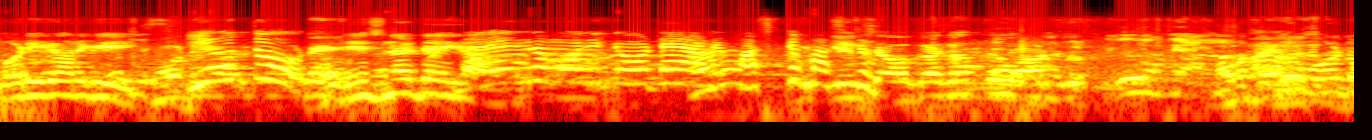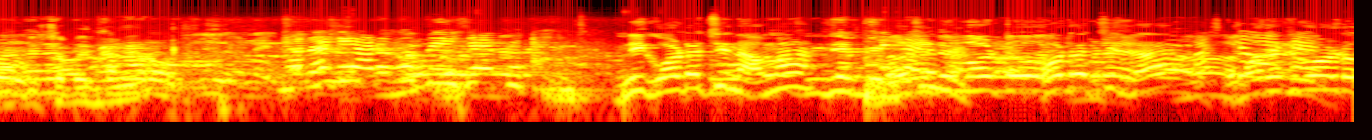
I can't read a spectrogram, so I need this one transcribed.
మోడీ గారికి చేసినట్టే నరేంద్ర మోదీకి ఓటే అని ఫస్ట్ ఫస్ట్. మొదటి అడుగు బీజేపీకి నీకు ఓటు వచ్చిందా అమ్మా? ఓటు ఓటు వచ్చిందా? మొదటి ఓటు.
